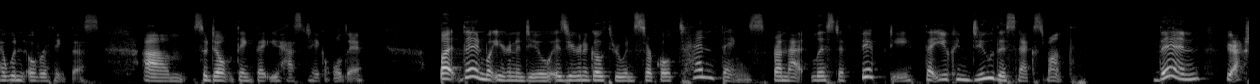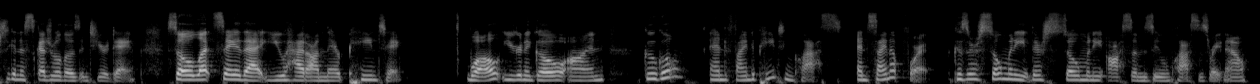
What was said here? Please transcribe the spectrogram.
I wouldn't overthink this. Um, so don't think that you has to take a whole day. But then what you're going to do is you're going to go through and circle 10 things from that list of 50 that you can do this next month then you're actually going to schedule those into your day. So let's say that you had on there painting. Well, you're going to go on Google and find a painting class and sign up for it because there's so many there's so many awesome Zoom classes right now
